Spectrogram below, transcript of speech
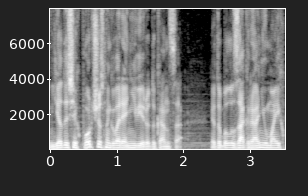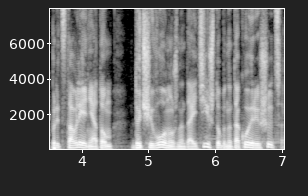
Я до сих пор, честно говоря, не верю до конца. Это было за гранью моих представлений о том, до чего нужно дойти, чтобы на такое решиться.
